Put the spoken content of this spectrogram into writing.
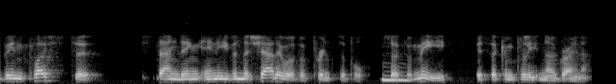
been close to standing in even the shadow of a principle. So Mm. for me, it's a complete no-brainer.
